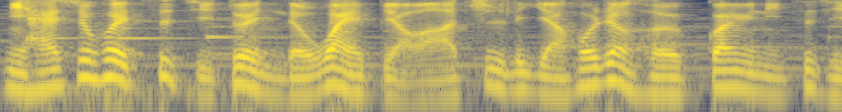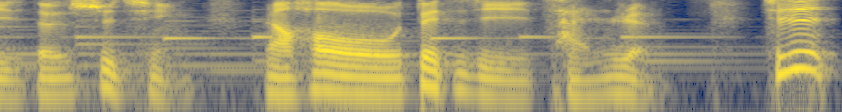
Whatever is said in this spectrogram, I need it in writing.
你还是会自己对你的外表啊、智力啊或任何关于你自己的事情，然后对自己残忍。其实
